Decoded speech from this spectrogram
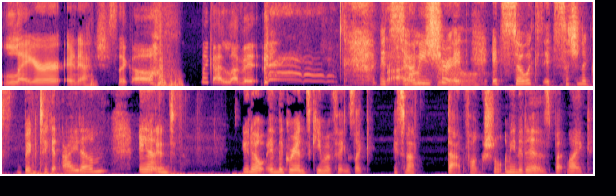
layer, and I was just like, oh, like I love it. It's so I mean, true. sure, it, it's so ex- it's such an ex- big ticket item, and you know, in the grand scheme of things, like it's not that functional. I mean, it is, but like Right.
